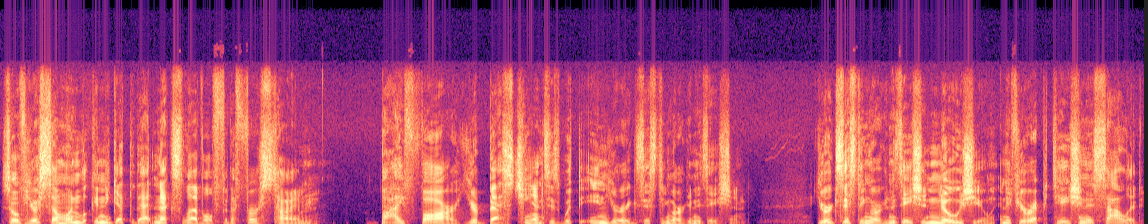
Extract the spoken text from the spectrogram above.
So if you're someone looking to get to that next level for the first time, by far your best chance is within your existing organization. Your existing organization knows you, and if your reputation is solid,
